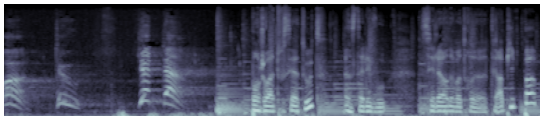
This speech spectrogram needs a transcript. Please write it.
One, two, get down. Bonjour à tous et à toutes, installez-vous. C'est l'heure de votre thérapie pop.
